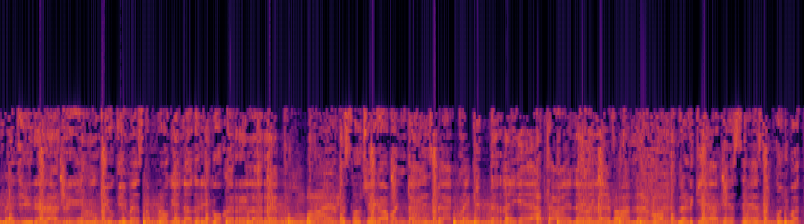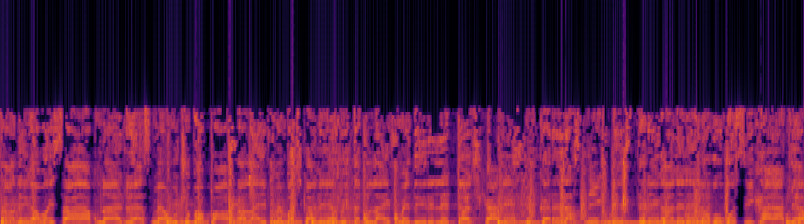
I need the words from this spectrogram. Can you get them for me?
मैं जीरेला ड्रीम क्योंकि मैं सपनों की नगरी को कर ला रैप मुंबई। सोचेगा बनता इस बैक में किधर नहीं गया था आई नेवर लेफ़्ट लड़कियाँ कैसे सब कुछ बता देगा वैसा है अपना एड्रेस मैं हो चुका पास लाइफ में बचकाने अभी तक लाइफ में दे रिलेट बचकाने। करेला स्नीक डिस तेरे गाने ने लोगों को सिखाया क्या?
